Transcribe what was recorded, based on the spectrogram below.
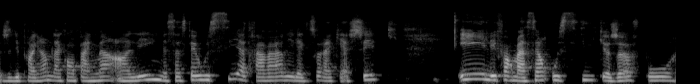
des programmes d'accompagnement en ligne, mais ça se fait aussi à travers les lectures akashiques et les formations aussi que j'offre pour,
